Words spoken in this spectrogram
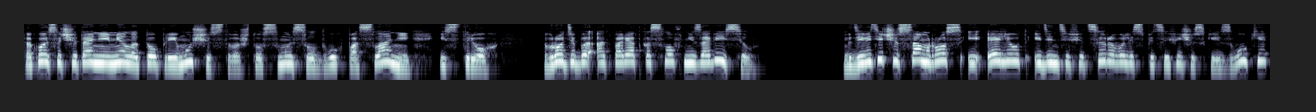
Такое сочетание имело то преимущество, что смысл двух посланий из трех вроде бы от порядка слов не зависел. К девяти часам Росс и Элиот идентифицировали специфические звуки,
